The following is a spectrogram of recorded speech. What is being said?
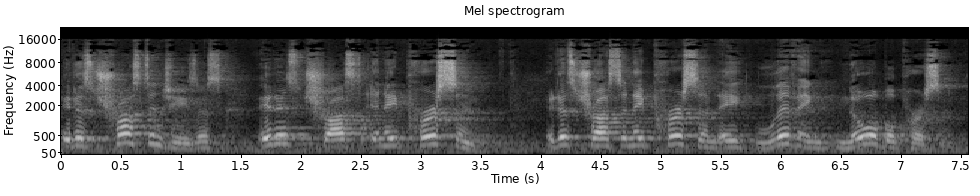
it is trust in Jesus, it is trust in a person. It is trust in a person, a living, knowable person.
